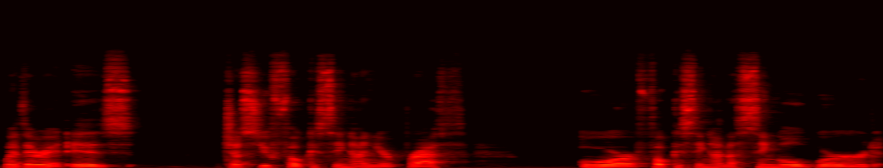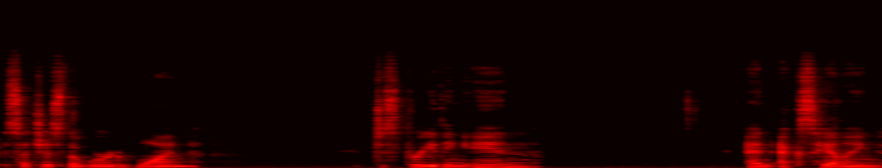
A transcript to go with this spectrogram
whether it is just you focusing on your breath or focusing on a single word, such as the word one just breathing in and exhaling.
